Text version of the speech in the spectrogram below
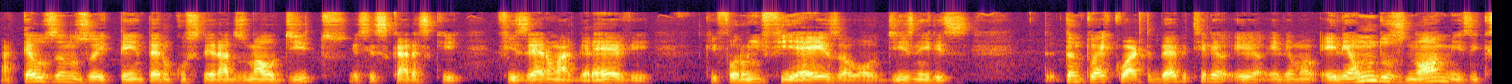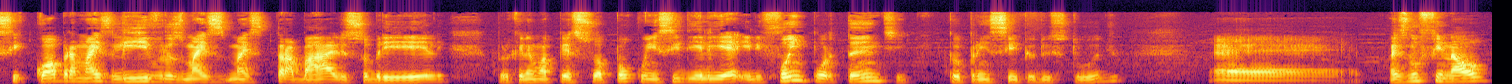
até os anos 80, eram considerados malditos. Esses caras que fizeram a greve, que foram infiéis ao Walt Disney, eles, tanto é que o Art Babbitt ele, ele, ele, é uma, ele é um dos nomes em que se cobra mais livros, mais, mais trabalhos sobre ele, porque ele é uma pessoa pouco conhecida e ele, é, ele foi importante para o princípio do estúdio. É, mas no final,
